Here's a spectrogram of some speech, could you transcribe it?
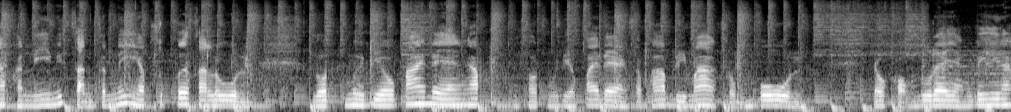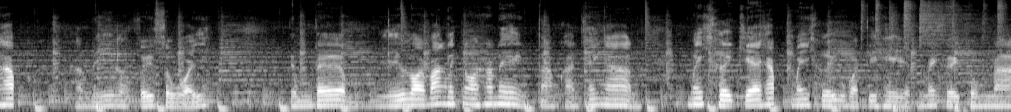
ครับคันนี้นิสสันซันนี่ครับซูเปอร์ซาลูนรถมือเดียวป้ายแดงครับรถมือเดียวป้ายแดงสภาพดีมากสมบูรณ์ เจ้าของดูแลอย่างดีนะครับคันนี้รถสวยๆเดิมๆมีรอยบ้างเล็กน้อยเท่านั้นเองตามการใช้งาน ไม่เคยแก้ครับ ไม่เคยอุบัติเหตุ ไม่เคยจมน้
